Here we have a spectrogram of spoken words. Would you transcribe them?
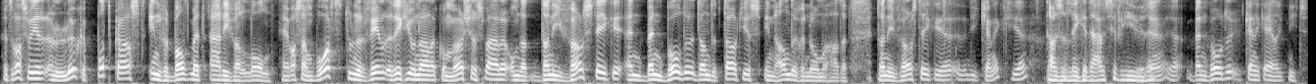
Het was weer een leuke podcast in verband met Arie van Loon. Hij was aan boord toen er veel regionale commercials waren, omdat Danny Vuilsteken en Ben Bode dan de touwtjes in handen genomen hadden. Danny Vuilsteken, eh, die ken ik, ja. Dat is een legendarische figuur. Hè? ja, ja. Ben Bode ken ik eigenlijk niet.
